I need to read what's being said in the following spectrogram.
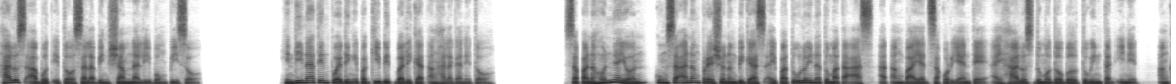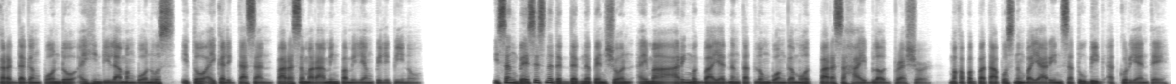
halos abot ito sa 19,000 piso. Hindi natin pwedeng ipagkibit balikat ang halaga nito. Sa panahon ngayon, kung saan ang presyo ng bigas ay patuloy na tumataas at ang bayad sa kuryente ay halos dumodouble tuwing tag-init, ang karagdagang pondo ay hindi lamang bonus, ito ay kaligtasan para sa maraming pamilyang Pilipino. Isang beses na dagdag na pensyon ay maaaring magbayad ng tatlong buwang gamot para sa high blood pressure, makapagpatapos ng bayarin sa tubig at kuryente,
